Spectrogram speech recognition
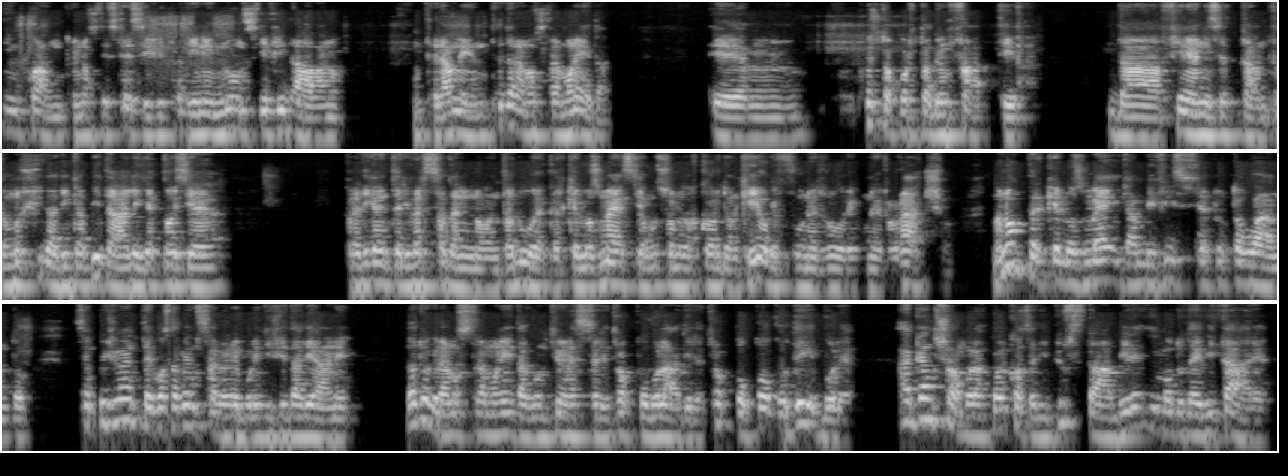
in quanto i nostri stessi cittadini non si fidavano interamente della nostra moneta. E, um, questo ha portato infatti da fine anni 70 a un'uscita di capitali che poi si è praticamente riversata nel 92, perché lo SME, sono d'accordo anche io che fu un errore, un erroraccio, ma non perché lo SME, i cambi fissi e tutto quanto, semplicemente cosa pensano i politici italiani? Dato che la nostra moneta continua ad essere troppo volatile, troppo poco debole, agganciamola a qualcosa di più stabile in modo da evitare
